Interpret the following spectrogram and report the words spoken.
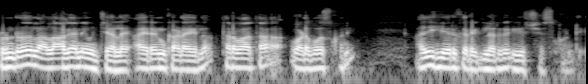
రెండు రోజులు అలాగానే ఉంచేయాలి ఐరన్ కడాయిలో. తర్వాత వడబోసుకొని అది హెయిర్కి రెగ్యులర్గా యూజ్ చేసుకోండి.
